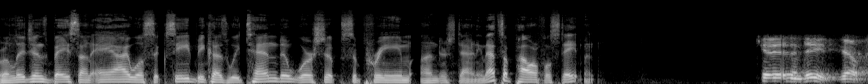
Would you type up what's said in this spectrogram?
Religions based on AI will succeed because we tend to worship supreme understanding. That's a powerful statement. It is indeed. You know,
